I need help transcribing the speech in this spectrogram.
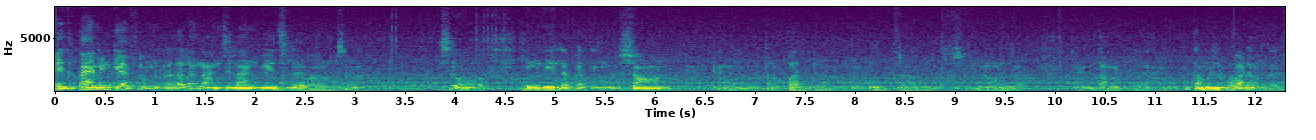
இது பேன் இண்டியா ஃபிலிம்ன்றதால அந்த அஞ்சு லாங்குவேஜில் வரும்னு சொன்னாங்க. ஸோ ஹிந்தியில் பார்த்தீங்கன்னா ஷான் அண்ட் பல்ராம் உத்ரா கிருஷ்ணன் அவங்க அண்ட் தமிழில் தமிழில் பாட வந்தார்.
